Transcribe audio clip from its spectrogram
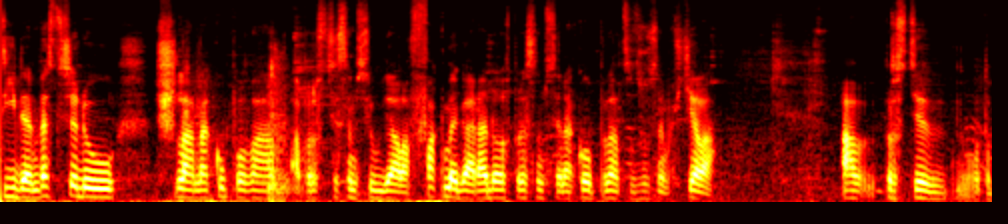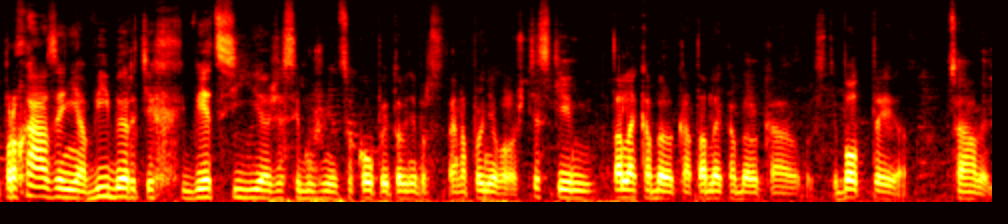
týden ve středu šla nakupovat a prostě jsem si udělala fakt mega radost, protože jsem si nakoupila to, co jsem chtěla a prostě o to procházení a výběr těch věcí a že si můžu něco koupit, to mě prostě tak naplňovalo štěstím. Tahle kabelka, tahle kabelka, prostě boty a co já vím.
